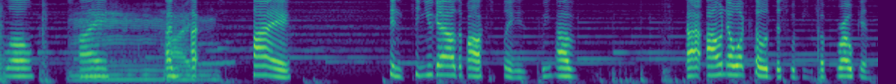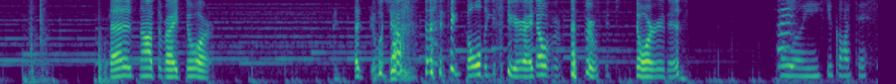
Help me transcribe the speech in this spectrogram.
Hello? Hi. Mm, I'm- I- Hi. Can can you get out of the box, please? We have. I, I don't know what code this would be, but broken. That is not the right door. Uh, we got. I think Goldie's here. I don't remember which door it is. Emily, you got this.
